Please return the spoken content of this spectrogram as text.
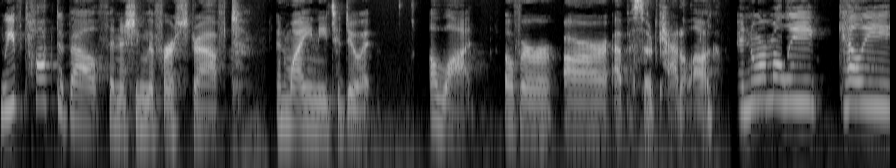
we've talked about finishing the first draft and why you need to do it a lot over our episode catalog. And normally, Kelly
